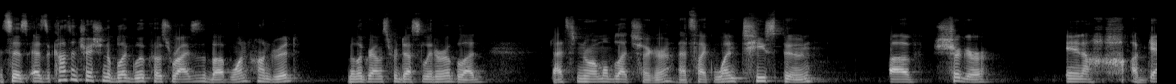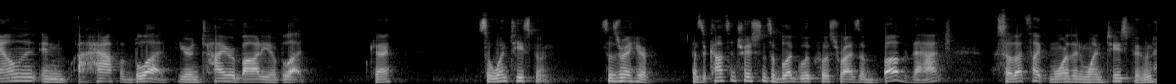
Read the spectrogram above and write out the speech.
it says, as the concentration of blood glucose rises above 100 milligrams per deciliter of blood, that's normal blood sugar. That's like one teaspoon of sugar in a, a, gallon and a half of blood, your entire body of blood. Okay? So one teaspoon. It says right here, as the concentrations of blood glucose rise above that, so that's like more than one teaspoon,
